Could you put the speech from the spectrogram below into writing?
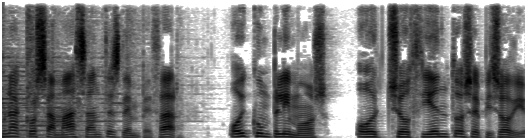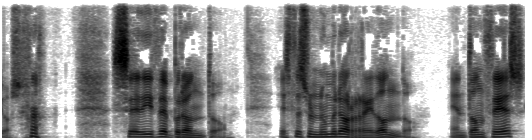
Una cosa más antes de empezar. Hoy cumplimos 800 episodios. Se dice pronto. Este es un número redondo. Entonces,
